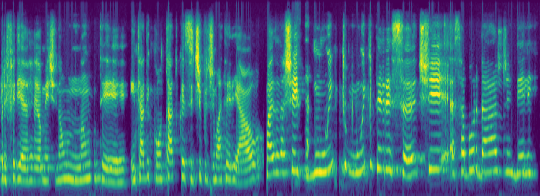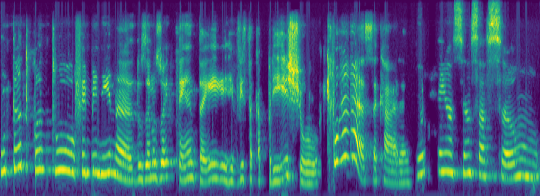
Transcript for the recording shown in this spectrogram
Preferia realmente não, não ter entrado em contato com esse tipo de material, mas achei muito, muito interessante essa abordagem dele, um tanto quanto feminina dos anos 80 aí, revista Capricho. Que porra é essa, cara? Eu tenho a sensação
